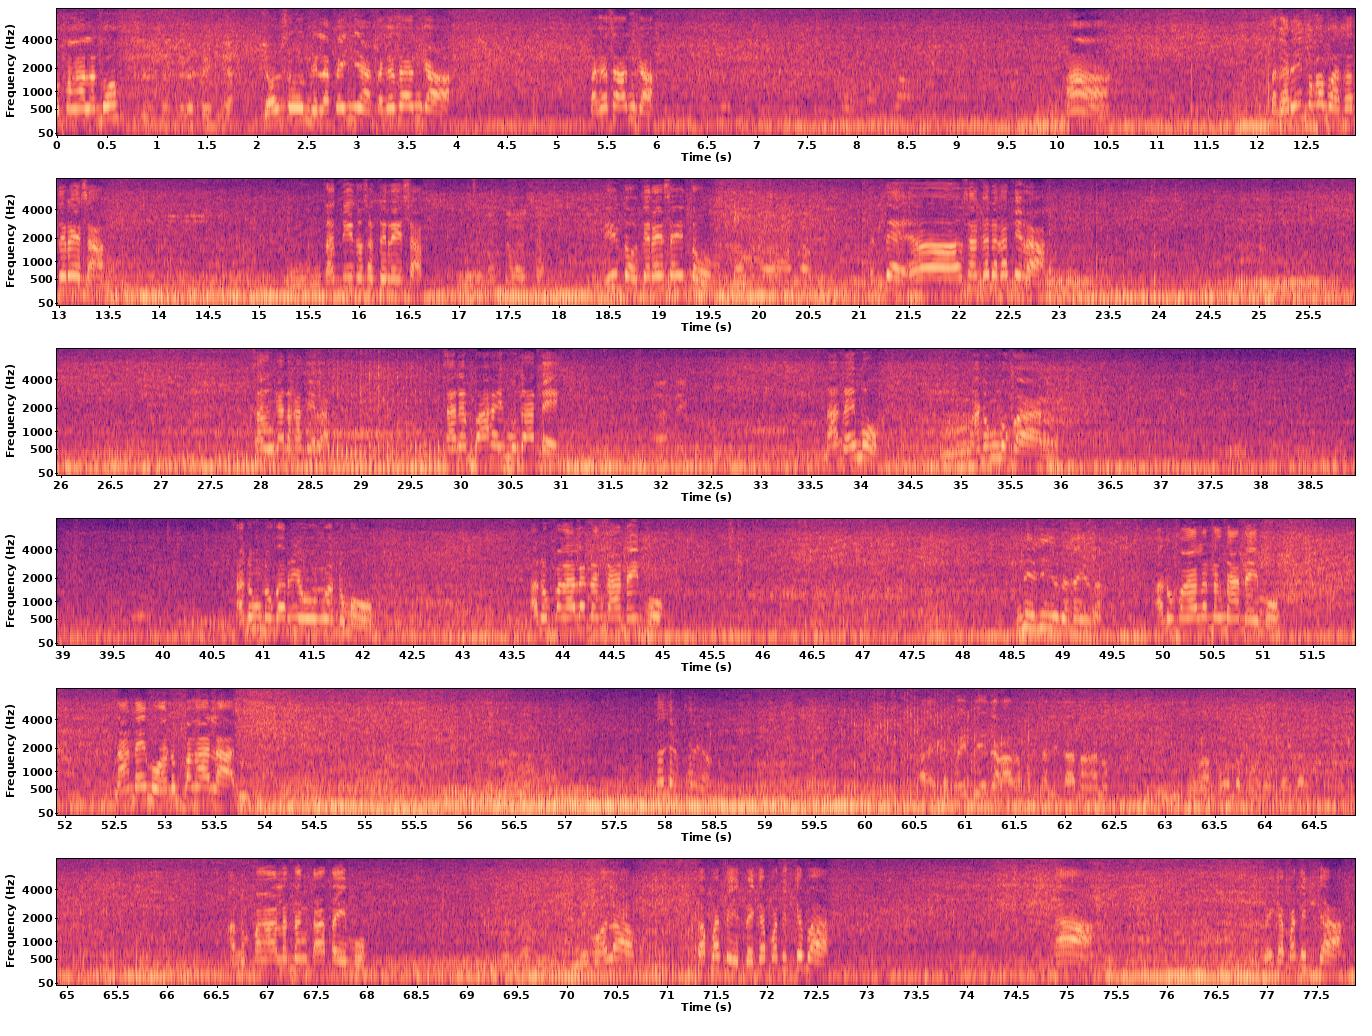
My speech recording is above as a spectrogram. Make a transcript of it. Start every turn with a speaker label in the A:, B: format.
A: Ano pangalan mo?
B: Johnson de la Peña.
A: Johnson de la Peña. Taga saan ka? Taga saan ka? Ah. Taga rito ka ba sa Teresa? Hmm, saan dito sa Teresa? Dito, Teresa ito. Hindi, ah, saan ka nakatira? Saan ka nakatira? Saan ang bahay mo dati?
B: Nanay ko po.
A: Nanay mo? Hmm, anong lugar? Anong lugar yung ano mo? Anong pangalan ng nanay mo? Hindi, sa'yo na, sa'yo na. Anong pangalan ng nanay mo? Nanay mo, anong pangalan? Sayang, sayang. Ah, ito po hindi nakakapagsalita ng ano. Hindi ko nga po alam kung anong kailan. Anong pangalan ng tatay mo? Hindi mo alam. Kapatid, may kapatid ka ba? Ha? May kapatid ka?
